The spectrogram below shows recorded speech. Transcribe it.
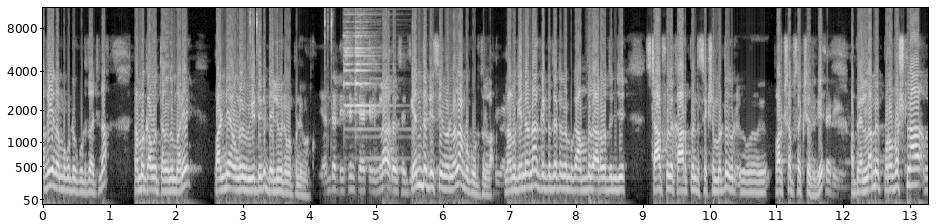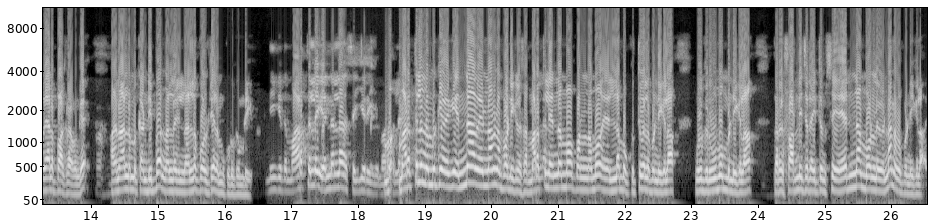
அதையும் நம்ம கிட்ட கொடுத்தாச்சுன்னா நமக்கு அவங்க தகுந்த மாதிரி பண்ணி அவங்க வீட்டுக்கு டெலிவரி நம்ம பண்ணி கொடுக்கும் எந்த டிசைன் கேக்குறீங்களோ அதை செஞ்சு எந்த டிசைன் வேணாலும் நம்ம கொடுத்துடலாம். நமக்கு என்னன்னா கிட்டத்தட்ட நமக்கு ஐம்பது அறுபத்தஞ்சு ஸ்டாஃப்ல கார்பெண்டர் செக்ஷன் மட்டும் ஒர்க் ஷாப் செக்ஷன் இருக்கு. அப்ப எல்லாமே ப்ரொஃபஷனலா வேலை பாக்குறவங்க அதனால நம்ம கண்டிப்பா நல்ல நல்ல குவாலிட்டியா நம்ம கொடுக்க முடியும். நீங்க இந்த மரத்துல என்னெல்லாம் செய்யறீங்க? மரத்துல? நமக்கு என்ன வேணாலும் நம்ம பண்ணிக்கலாம் சார். மரத்துல என்னமோ பண்ணலாமோ எல்லாம் குத்து வேலை பண்ணிக்கலாம். உங்களுக்கு ரூபம் பண்ணிக்கலாம். பிறகு ஃபர்னிச்சர் ஐட்டம்ஸ் என்ன மாடல் வேணா நம்ம பண்ணிக்கலாம்.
